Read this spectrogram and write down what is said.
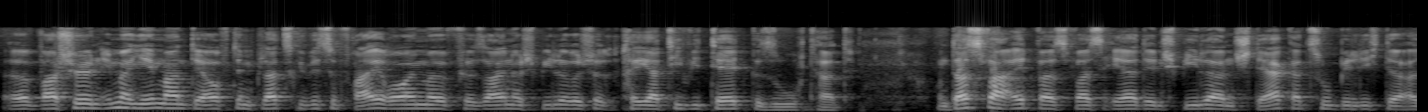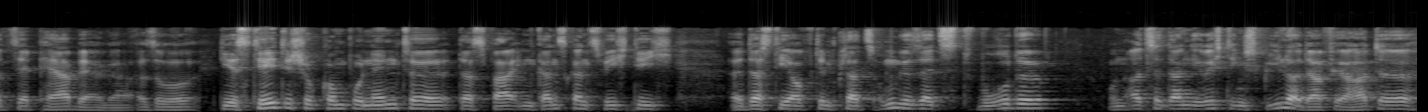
äh, war schön immer jemand, der auf dem Platz gewisse Freiräume für seine spielerische Kreativität gesucht hat. Und das war etwas, was er den Spielern stärker zubilligte als der Perberger. Also die ästhetische Komponente, das war ihm ganz, ganz wichtig, äh, dass die auf dem Platz umgesetzt wurde und als er dann die richtigen Spieler dafür hatte,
